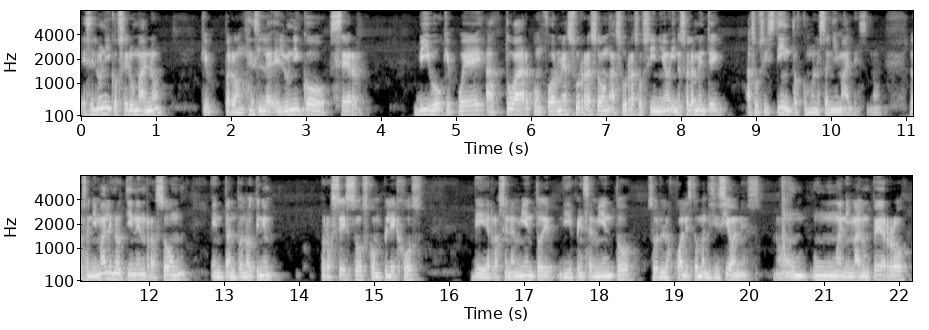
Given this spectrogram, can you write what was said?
es el único ser humano que, perdón, es el único ser vivo que puede actuar conforme a su razón, a su raciocinio y no solamente a sus instintos como los animales. Los animales no tienen razón en tanto no tienen procesos complejos de razonamiento, de, pensamiento sobre los cuales toman decisiones. Un, animal, un perro,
